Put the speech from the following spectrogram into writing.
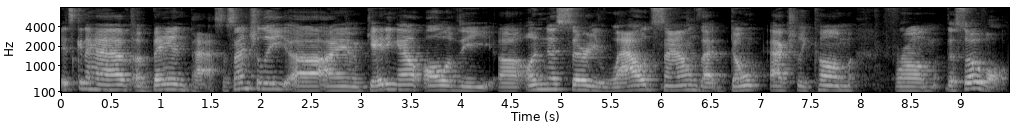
it's going to have a band pass. Essentially, uh, I am gating out all of the uh, unnecessary loud sounds that don't actually come from the Sovol.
